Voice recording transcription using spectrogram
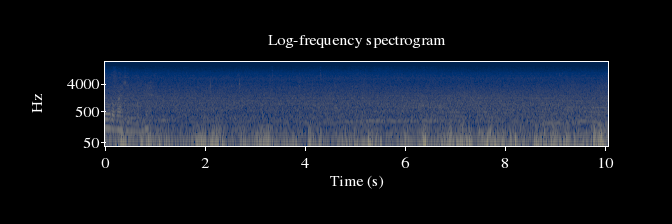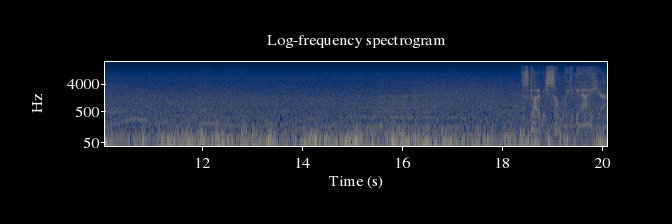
저쪽으로 가야 되는 건데. There's gotta be some way to get out of here.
